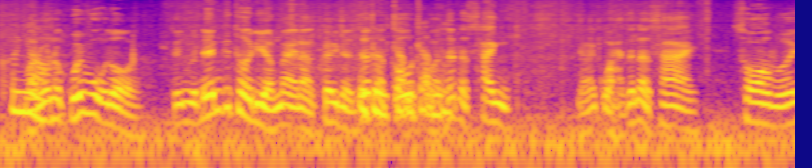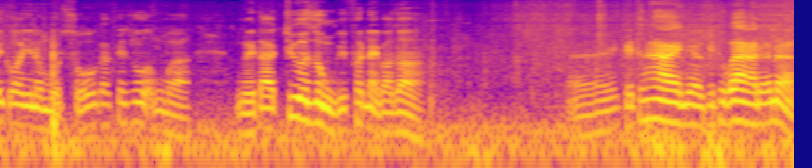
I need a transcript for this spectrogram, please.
Hơi và nhỏ. nó là cuối vụ rồi. Thế nhưng mà đến cái thời điểm này là cây là rất là tốt và rất là xanh. Đấy quả rất là sai. So với coi như là một số các cái ruộng mà người ta chưa dùng cái phân này bao giờ. Đấy, cái thứ hai nữa cái thứ ba nữa là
